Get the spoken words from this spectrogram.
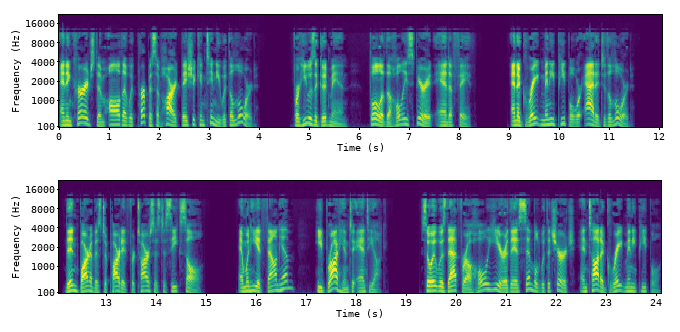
and encouraged them all that with purpose of heart they should continue with the Lord. For he was a good man, full of the Holy Spirit and of faith. And a great many people were added to the Lord. Then Barnabas departed for Tarsus to seek Saul. And when he had found him, he brought him to Antioch. So it was that for a whole year they assembled with the church and taught a great many people.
